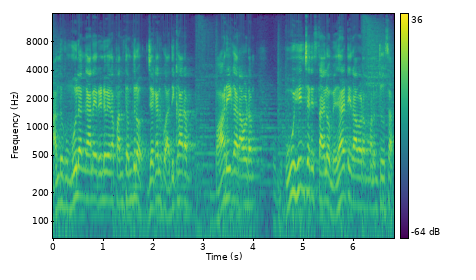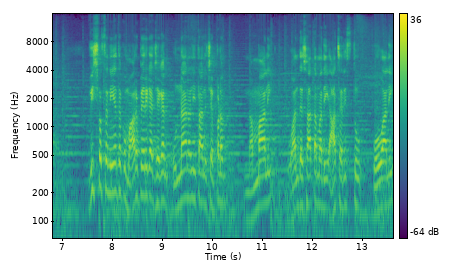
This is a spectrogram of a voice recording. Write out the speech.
అందుకు మూలంగానే రెండు వేల పంతొమ్మిదిలో జగన్కు అధికారం భారీగా రావడం ఊహించని స్థాయిలో మెజారిటీ రావడం మనం చూసాం విశ్వసనీయతకు మారుపేరుగా జగన్ ఉన్నానని తాను చెప్పడం నమ్మాలి వంద శాతం అది ఆచరిస్తూ పోవాలి.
